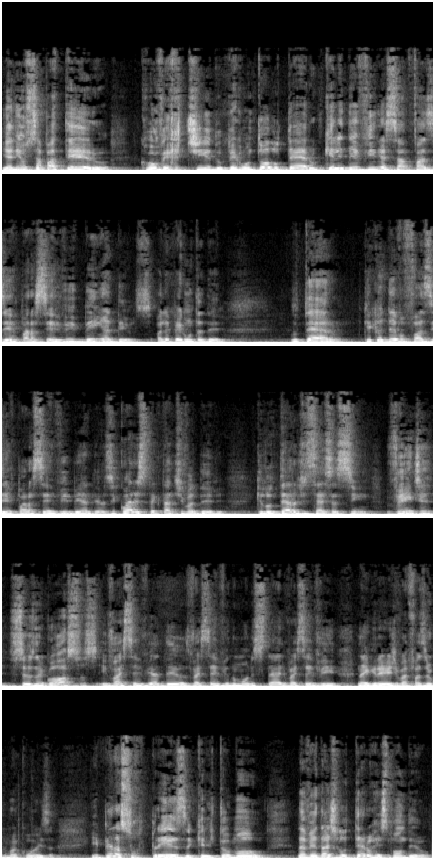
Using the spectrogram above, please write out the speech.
E ali o sapateiro, convertido, perguntou a Lutero o que ele deveria fazer para servir bem a Deus. Olha a pergunta dele. Lutero, o que, eu devo fazer para servir bem a Deus? E qual era a expectativa dele? Que Lutero dissesse assim: vende os seus negócios e vai servir a Deus, vai servir no monastério, vai servir na igreja, vai fazer alguma coisa. E pela surpresa que ele tomou, na verdade Lutero respondeu:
